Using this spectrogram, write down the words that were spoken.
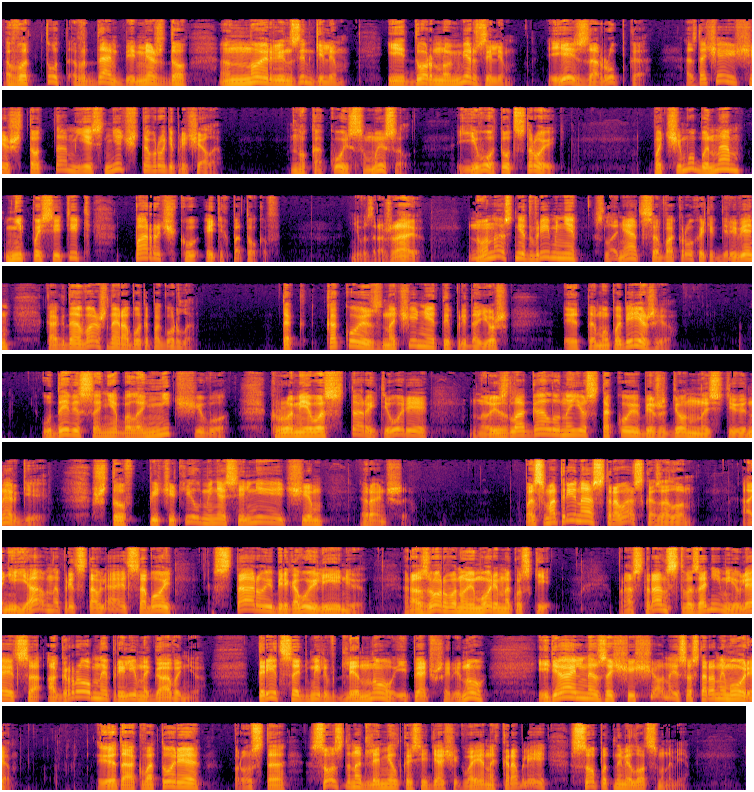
Вот тут, в дамбе между Нойрлинзингелем и Дорну-Мерзелем, есть зарубка, означающая, что там есть нечто вроде причала. Но какой смысл его тут строить? Почему бы нам не посетить парочку этих потоков? Не возражаю, но у нас нет времени слоняться вокруг этих деревень, когда важная работа по горло. Так какое значение ты придаешь этому побережью? У Дэвиса не было ничего, кроме его старой теории — но излагал он ее с такой убежденностью и энергией, что впечатлил меня сильнее, чем раньше. «Посмотри на острова», — сказал он. «Они явно представляют собой старую береговую линию, разорванную морем на куски. Пространство за ними является огромной приливной гаванью, 30 миль в длину и 5 в ширину — идеально защищенной со стороны моря. И эта акватория просто создана для мелкосидящих военных кораблей с опытными лоцманами.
